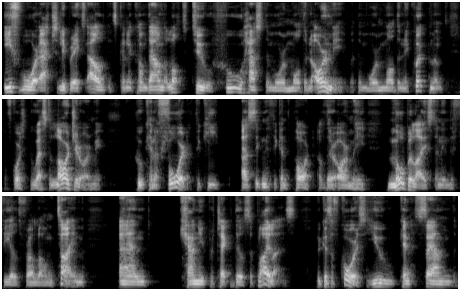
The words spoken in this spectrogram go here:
if war actually breaks out, it's going to come down a lot to who has the more modern army with the more modern equipment. Of course, who has the larger army, who can afford to keep a significant part of their army mobilized and in the field for a long time. And can you protect those supply lines? Because, of course, you can send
